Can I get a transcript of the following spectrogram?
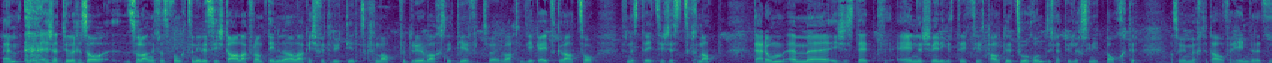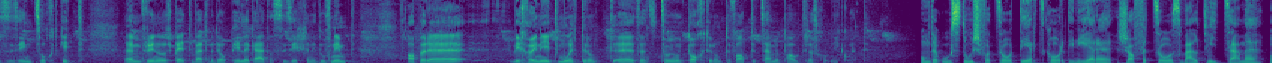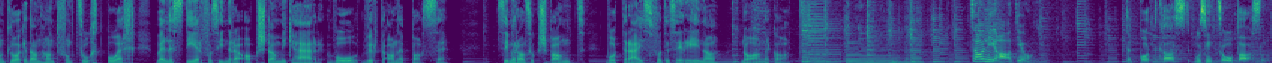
Ähm, es ist natürlich so, solange das funktioniert, es ist die Anlage, vor allem die Innenanlage, ist für drei Tiere zu knapp, für drei erwachsene Tiere, für zwei erwachsene Tiere geht es gerade so, für ein drittes ist es zu knapp. Darum ähm, äh, ist es dort eher schwierig, ein drittes Tier zu behalten. Dazu kommt ist natürlich seine Tochter, also wir möchten auch verhindern, dass es eine Inzucht gibt. Ähm, früher oder später werden wir auch Pillen geben, dass sie sicher nicht aufnimmt. Aber äh, wir können nicht die Mutter und, äh, die, und Tochter und den Vater zusammenbehalten, das kommt nicht gut. Um den Austausch von Zootieren zu koordinieren, arbeiten Zoos weltweit zusammen und schauen anhand vom Zuchtbuch, welches Tier von seiner Abstammung her wo wird anpassen. Sind wir also gespannt, wo die Reise von der Serena noch angeht. Zolli Radio. Der Podcast aus dem Zoo Basel.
